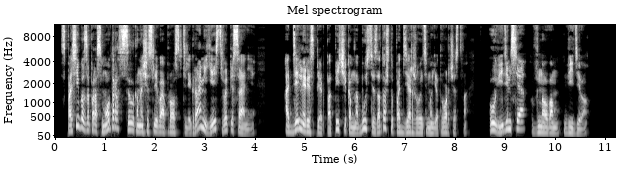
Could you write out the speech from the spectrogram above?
Спасибо за просмотр, ссылка на счастливый опрос в Телеграме есть в описании. Отдельный респект подписчикам на Boosty за то, что поддерживаете мое творчество. Увидимся в новом видео.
